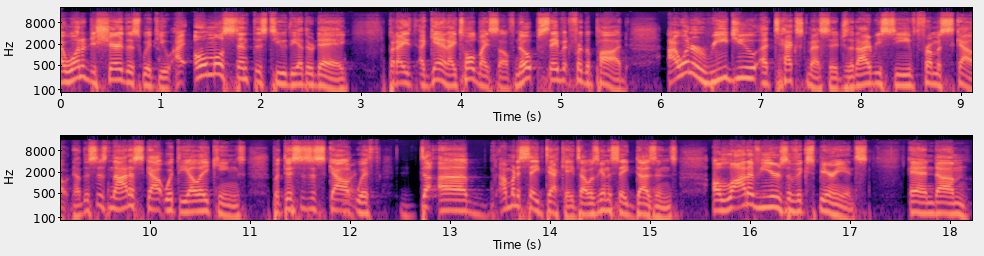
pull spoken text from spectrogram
I wanted to share this with you. I almost sent this to you the other day, but I again I told myself, nope, save it for the pod. I want to read you a text message that I received from a scout. Now, this is not a scout with the LA Kings, but this is a scout with uh, I'm going to say decades. I was going to say dozens, a lot of years of experience, and um,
